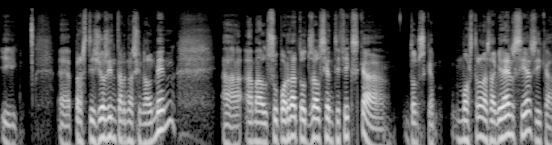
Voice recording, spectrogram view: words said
i eh, prestigiós internacionalment, eh, amb el suport de tots els científics que, doncs, que mostren les evidències i que,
